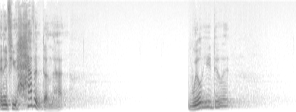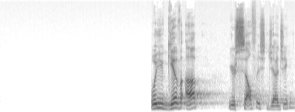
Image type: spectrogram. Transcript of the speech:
And if you haven't done that, will you do it? Will you give up your selfish judging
